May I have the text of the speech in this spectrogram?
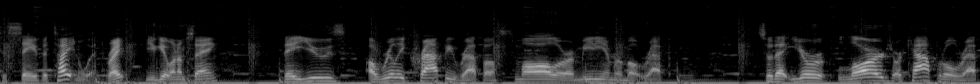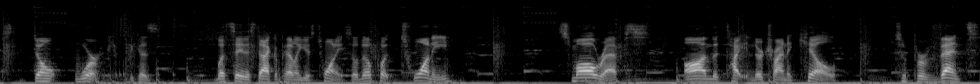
to save the Titan with, right? You get what I'm saying? They use a really crappy rep, a small or a medium remote rep, so that your large or capital reps don't work because let's say the stack of penalty is 20. So they'll put 20 small reps on the Titan they're trying to kill to prevent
